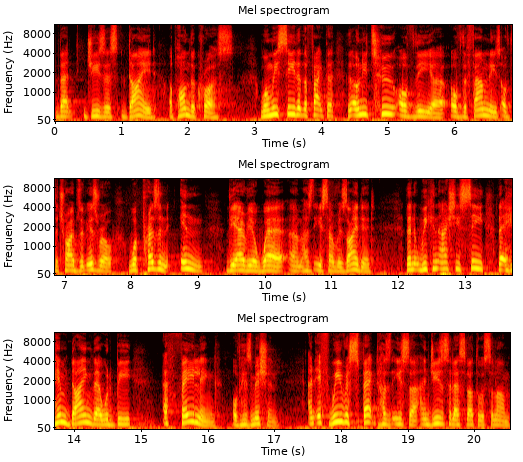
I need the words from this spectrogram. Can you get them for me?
that Jesus died upon the cross, when we see that the fact that the only two of the, uh, of the families of the tribes of Israel were present in the area where um, Hazrat Isa resided, then we can actually see that him dying there would be a failing of his mission. And if we respect Hazrat Isa and Jesus والسلام,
